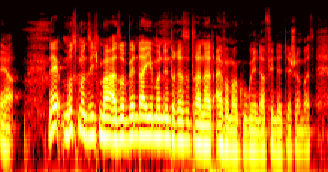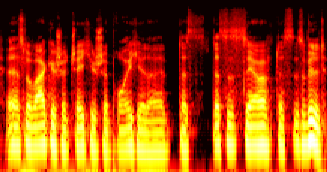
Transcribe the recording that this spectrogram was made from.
Ja. Ne, muss man sich mal, also wenn da jemand Interesse dran hat, einfach mal googeln, da findet ihr schon was. Äh, slowakische, tschechische Bräuche, da, das, das ist sehr, das ist wild.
